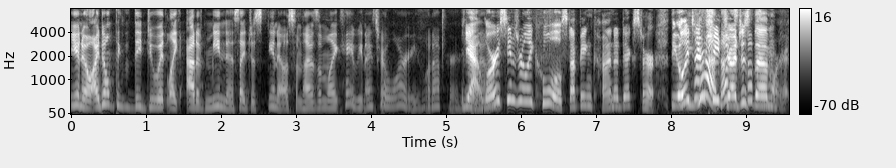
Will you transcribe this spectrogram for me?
you know, I don't think that they do it like out of meanness. I just, you know, sometimes I'm like, hey, be nicer to Laurie, whatever. yeah, you know? Laurie seems really cool. Stop being kind of dicks to her. The only time Yeah, she that's- judges that's them more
